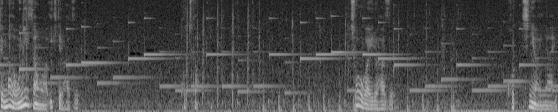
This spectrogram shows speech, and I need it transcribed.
でまだお兄さんは生きてるはず。こっちか。蝶がいるはず。こっちにはいない。こ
